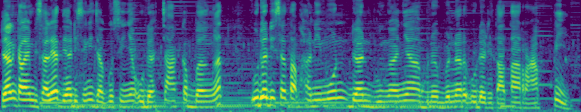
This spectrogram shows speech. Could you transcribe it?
Dan kalian bisa lihat ya di sini jacuzzi-nya udah cakep banget, udah di setup honeymoon dan bunganya bener-bener udah ditata rapi.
